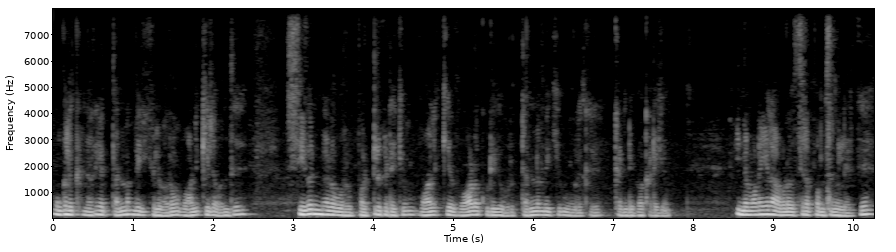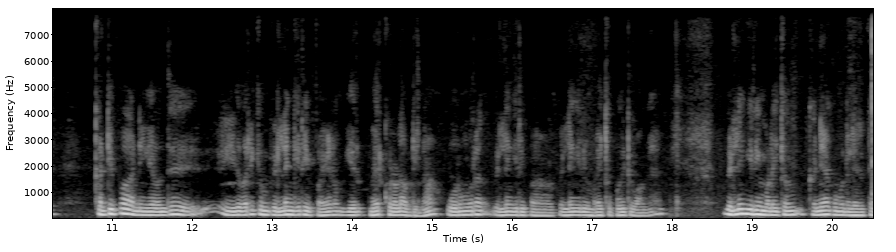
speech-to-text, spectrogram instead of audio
உங்களுக்கு நிறைய தன்னம்பிக்கைகள் வரும். வாழ்க்கையில் வந்து சிவன் மேலே ஒரு பற்று கிடைக்கும். வாழ்க்கையை வாழக்கூடிய ஒரு தன்னம்பிக்கையும் உங்களுக்கு கண்டிப்பாக கிடைக்கும். இந்த மலையில் அவ்வளோ சிறப்பம்சங்கள் இருக்குது கண்டிப்பாக நீங்கள் வந்து இது வரைக்கும் வெள்ளங்கிரி பயணம் ஏற் மேற்கொள்ளலாம் அப்படின்னா ஒரு முறை வெள்ளங்கிரி ப வெள்ளங்கிரி மலைக்கு போயிட்டு வாங்க. வெள்ளங்கிரி மலைக்கும் கன்னியாகுமரியில் இருக்க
